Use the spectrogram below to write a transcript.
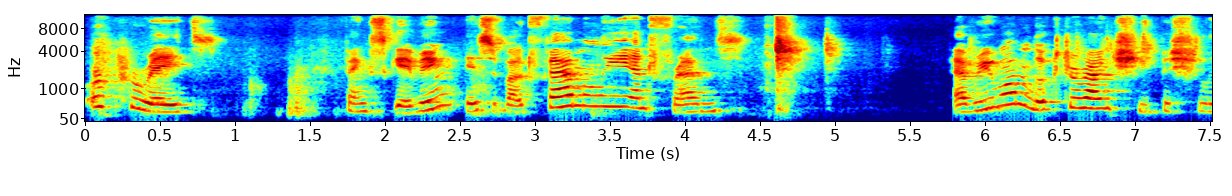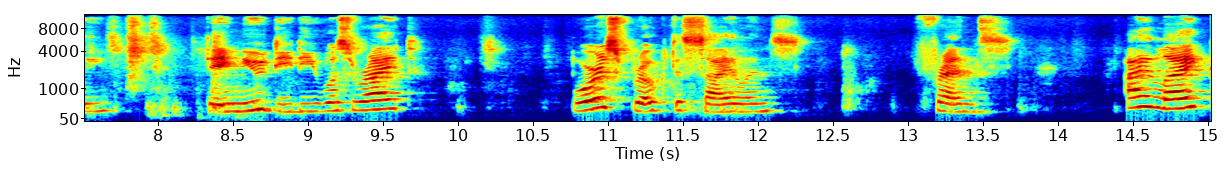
or parades. Thanksgiving is about family and friends. Everyone looked around sheepishly. They knew Didi was right. Boris broke the silence. Friends. I like,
